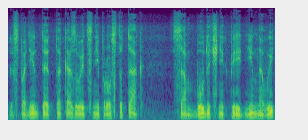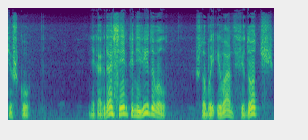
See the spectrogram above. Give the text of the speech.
Господин-то это, оказывается, не просто так. Сам будочник перед ним на вытяжку. Никогда Сенька не видывал, чтобы Иван Федотович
